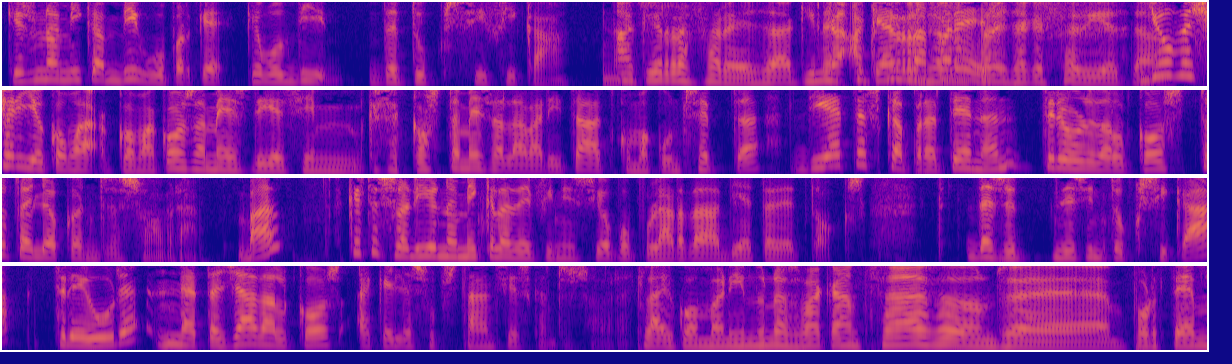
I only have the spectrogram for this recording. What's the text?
que és una mica ambigu, perquè què vol dir detoxificar? A què es refereix? A quines a què es refereix? refereix aquesta dieta? Jo ho deixaria com a, com a cosa més, diguéssim, que s'acosta més a la veritat com a concepte, dietes que pretenen treure del cos tot allò que ens sobra. Val? Aquesta seria una mica la definició popular de la dieta detox. Des desintoxicar, treure, netejar del cos aquelles substàncies que ens sobren. Clar, i quan venim d'unes vacances, doncs eh, portem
